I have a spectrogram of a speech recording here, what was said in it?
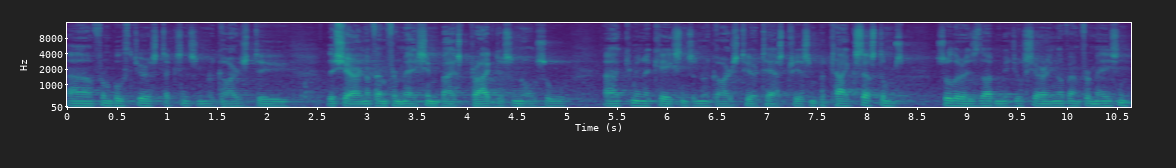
uh, from both jurisdictions in regards to the sharing of information, best practice, and also uh, communications in regards to our test, trace, and protect systems. So there is that mutual sharing of information.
